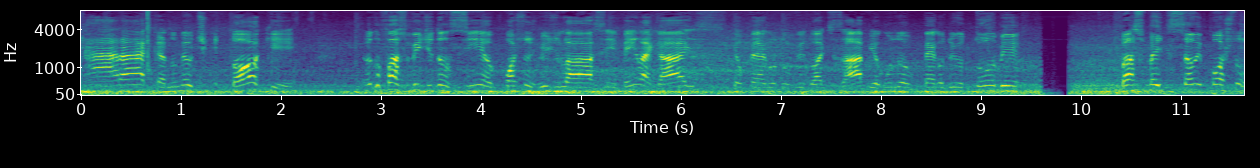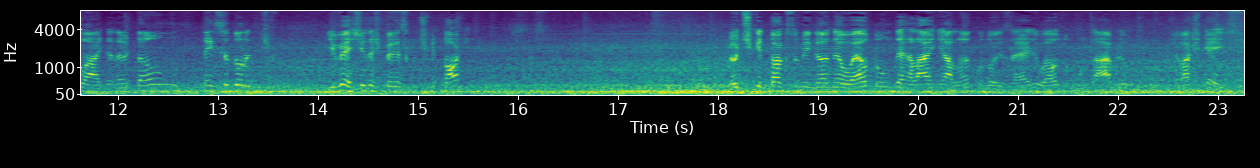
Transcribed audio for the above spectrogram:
Caraca, no meu TikTok. Eu não faço vídeo de dancinha, eu posto uns vídeos lá assim bem legais que eu pego do, do WhatsApp, alguns eu pego do YouTube, faço uma edição e posto lá, entendeu? Então tem sido divertida a experiência com o TikTok. Meu TikTok, se não me engano, é o Elton Underline Alan com dois L, o Elton com W, eu acho que é isso.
